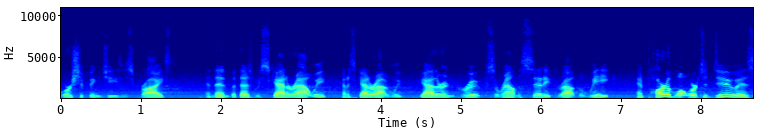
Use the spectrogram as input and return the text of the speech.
worshiping Jesus Christ. And then, but as we scatter out, we kind of scatter out and we gather in groups around the city throughout the week. And part of what we're to do is,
